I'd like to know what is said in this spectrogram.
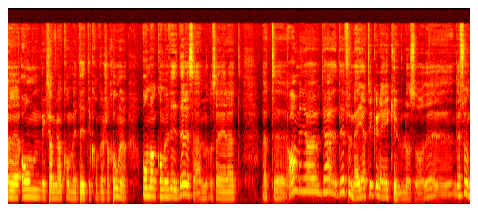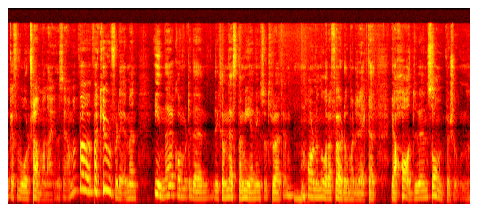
Eh, om liksom, jag kommer dit i konversationen. Om man kommer vidare sen och säger att, att eh, ja men jag, det, det är för mig, jag tycker det är kul och så. Det, det funkar för vårt sammanhang. Och säger, ja, men vad, vad kul för det. Men innan jag kommer till den, liksom, nästa mening så tror jag att jag har nog några fördomar direkt. Att jaha, du är en sån person.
